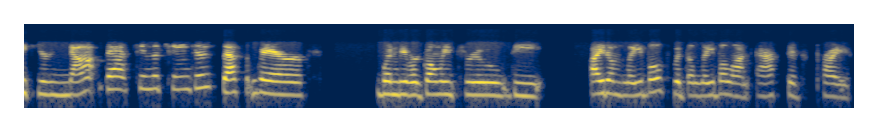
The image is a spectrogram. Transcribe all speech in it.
If you're not batching the changes, that's where when we were going through the item labels with the label on active price.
